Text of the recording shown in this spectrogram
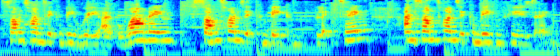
Sometimes it can be really overwhelming, sometimes it can be conflicting, and sometimes it can be confusing.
